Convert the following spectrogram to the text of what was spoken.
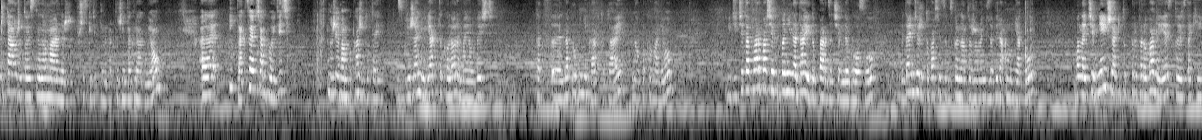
czytałam, że to jest normalne, że wszystkie dziewczyny praktycznie tak reagują. I tak, co ja chciałam powiedzieć? Może ja Wam pokażę tutaj w zbliżeniu, jak te kolory mają wyjść tak na próbnikach tutaj, na opakowaniu. Widzicie, ta farba się chyba nie nadaje do bardzo ciemnych włosów. Wydaje mi się, że to właśnie ze względu na to, że ona nie zawiera amoniaku. Bo najciemniejszy, jaki tu preferowany jest, to jest taki e,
